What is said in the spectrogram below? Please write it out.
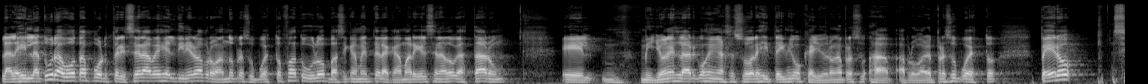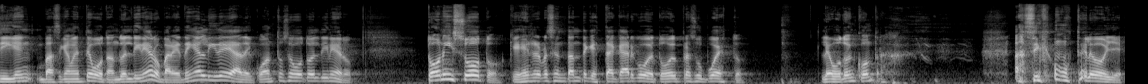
La legislatura vota por tercera vez el dinero aprobando presupuestos fatulos. Básicamente la Cámara y el Senado gastaron millones largos en asesores y técnicos que ayudaron a, aprobar el presupuesto, pero siguen básicamente votando el dinero. Para que tengan la idea de cuánto se votó el dinero, Tony Soto, que es el representante que está a cargo de todo el presupuesto, le votó en contra. Así como usted lo oye,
